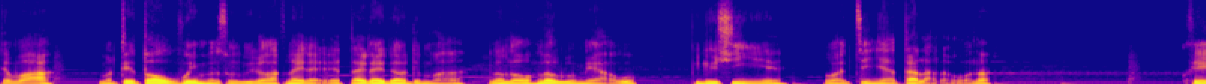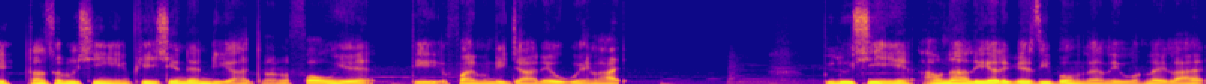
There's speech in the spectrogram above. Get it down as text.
ဒီမှာမ TikTok ကိုဖွင့်မယ်ဆိုပြီးတော့နှိပ်လိုက်တယ်တိုက်လိုက်တော့ဒီမှာလုံးလုံးလှုပ်လို့မရဘူးပြီးလို့ရှိရင်ဟိုကြီးညာတက်လာတယ်ပေါ့နော် Okay ဒါဆိုလို့ရှိရင်ဖြည့်ရှင်းတဲ့နေရာကျွန်တော်တို့ဖုန်းရဲ့ ဒီ file manager ထဲကိုဝင်လိုက်ပြီးလို့ရှိရင်အောင်းနာလေးရတဲ့မျက်စိပုံစံလေးကိုနှိပ်လိုက်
